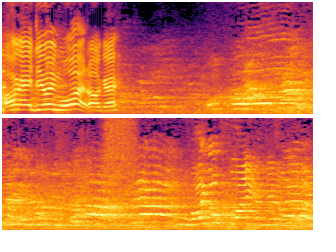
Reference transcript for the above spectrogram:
Okay, doing what? Okay. I go flying and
